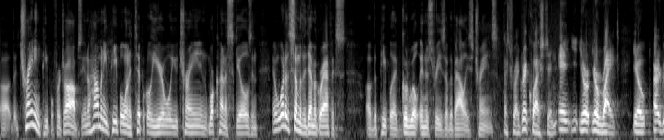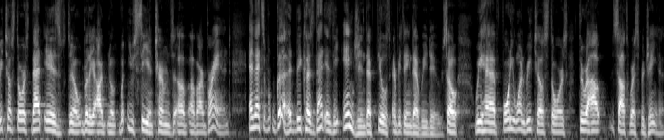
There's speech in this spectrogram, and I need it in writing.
uh, the training people for jobs. You know, how many people in a typical year will you train? And what kind of skills? And, and what are some of the demographics of the people that Goodwill Industries of the Valleys trains? That's right. Great question. And you're, you're right. You know, our retail stores, that is, you know, really our, you know, what you see in terms of, of our brand. And that's good because that is the engine that fuels everything that we do. So we have 41 retail stores throughout Southwest Virginia,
